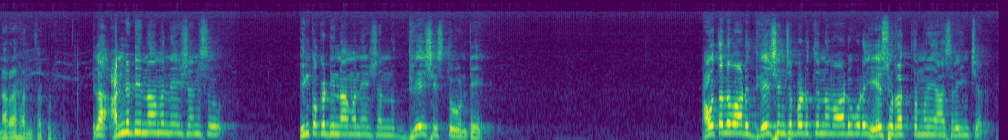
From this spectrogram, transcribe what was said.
నరహంతకుడు. ఇలా అన్ని డినామినేషన్స్ ఇంకొక డినామినేషన్ను ద్వేషిస్తూ ఉంటే అవతల వాడు ద్వేషించబడుతున్న వాడు కూడా యేసు రక్తముని ఆశ్రయించాడు.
